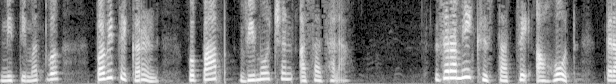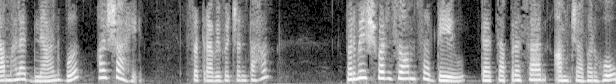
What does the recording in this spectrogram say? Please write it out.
नीतिमत्व पवित्रीकरण व पाप विमोचन असा झाला. जर आम्ही ख्रिस्ताचे आहोत तर आम्हाला ज्ञान व आशा आहे. सतरावे वचन पहा. परमेश्वर जो आमचा देव त्याचा प्रसाद आमच्यावर हो.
